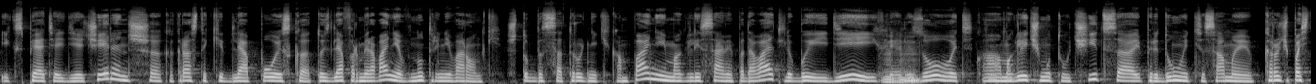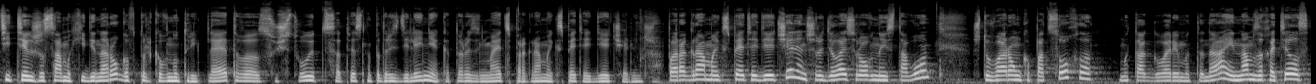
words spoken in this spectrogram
X5 Idea Challenge, как раз-таки для поиска, то есть для формирования внутренней воронки, чтобы сотрудники компании могли сами подавать любые идеи, их угу. реализовывать, а, Круто. могли чему-то учиться и придумать те самые, короче, пасти тех же самых единорогов только внутри. Для этого существует, соответственно, подразделение, которое занимается программой X5 Idea Challenge. Программа X5 Idea Challenge родилась ровно из того, что воронка подсохла, мы так говорим это, да, и нам захотелось,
